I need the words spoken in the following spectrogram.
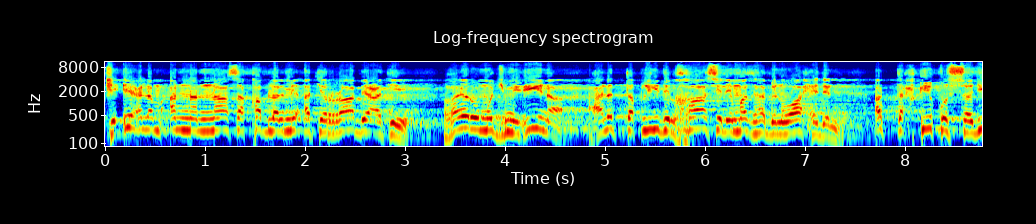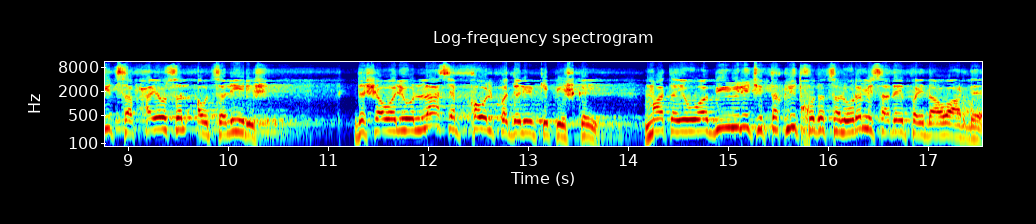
چې اعلم ان الناس قبل المئه الرابعه غير مجمعين على التقليد الخاص لمذهب واحد التحقيق السديد صفحه يوصل او تليرش د شاه ولی الله سب قول په دلیل کې پیش کوي ما ته یو وبی ویلي چې تقلید خود څلورمې صدې پیداوار دی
